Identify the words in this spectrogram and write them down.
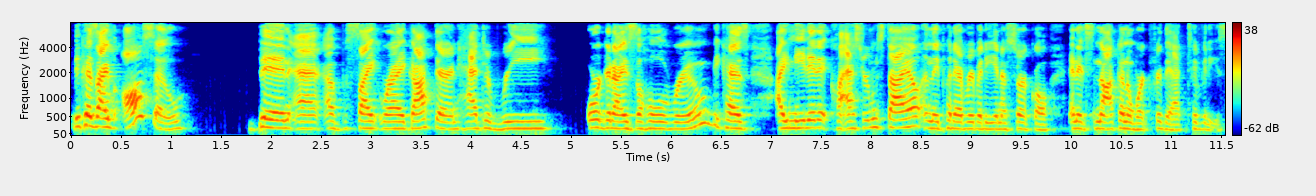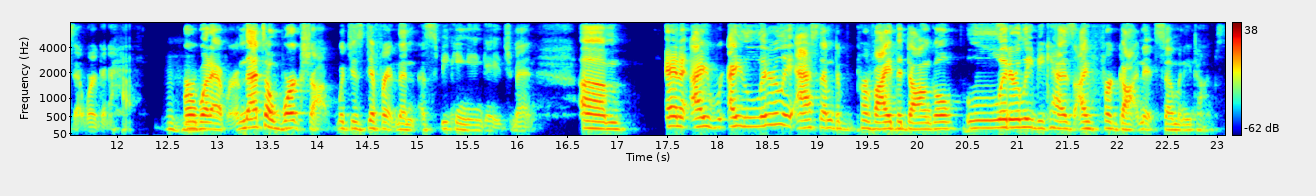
Because I've also been at a site where I got there and had to reorganize the whole room because I needed it classroom style and they put everybody in a circle and it's not going to work for the activities that we're going to have or Mhm. whatever. And that's a workshop, which is different than a speaking engagement. Um, and I, I literally asked them to provide the dongle literally because I've forgotten it so many times.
